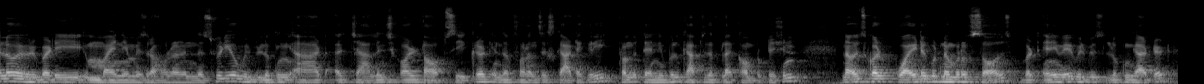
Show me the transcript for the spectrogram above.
Hello everybody, my name is Rahul and in this video we'll be looking at a challenge called Top Secret in the forensics category from the Tenable Capture the Flag competition. Now it's got quite a good number of solves but anyway we'll be looking at it.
